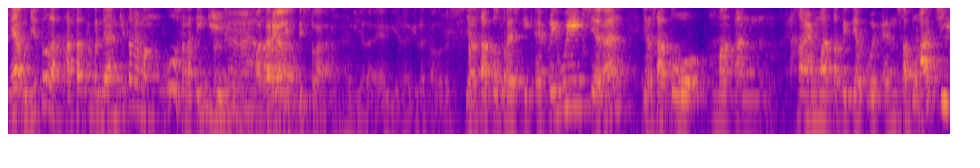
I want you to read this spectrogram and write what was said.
Ya begitulah hasrat kebendaan kita memang uh sangat tinggi. Materialistis lah. Gila ya, gila gila Taurus. Yang satu fresh kick every weeks ya kan, yang satu makan hemat tapi tiap weekend sabu haci.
